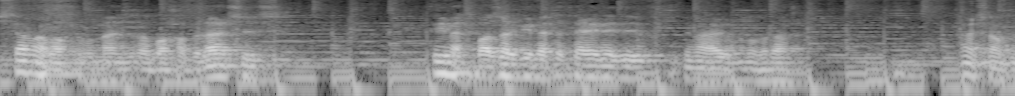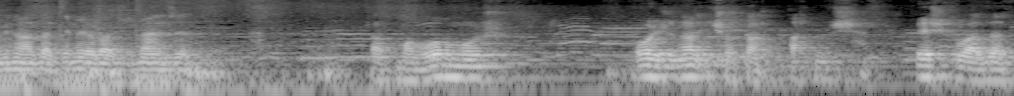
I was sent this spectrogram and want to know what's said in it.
İstəmə vaxtı bu mənzilə baxa bilərsiniz. Qiymət bazar qiymətə təyin edilib binaya uyğun olaraq. Hər san binada demək olar ki, mənzil tapmaq olmuş. Orijinal 2 otaq 65 kvadrat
